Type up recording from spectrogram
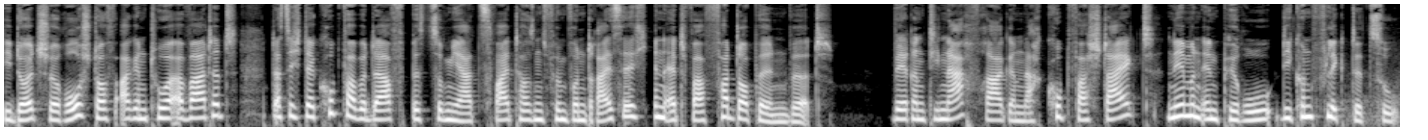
Die deutsche Rohstoffagentur erwartet, dass sich der Kupferbedarf bis zum Jahr 2035 in etwa verdoppeln wird. Während die Nachfrage nach Kupfer steigt, nehmen in Peru die Konflikte zu.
